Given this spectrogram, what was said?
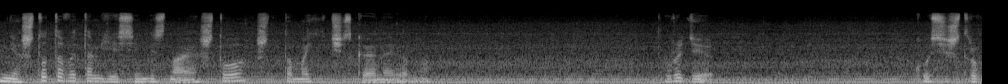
Не, что-то в этом есть, я не знаю. Что? Что-то магическое, наверное. Вроде косишь траву,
